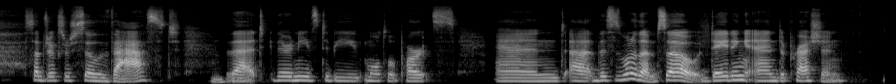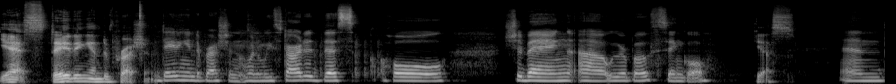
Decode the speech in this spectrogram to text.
subjects are so vast Mm-hmm. that there needs to be multiple parts, and uh, this is one of them. So dating and depression, yes dating and depression dating and depression. When we started this whole shebang, uh, we were both single. yes And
